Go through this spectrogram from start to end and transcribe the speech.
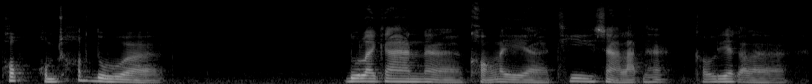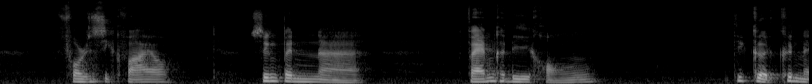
เพราะผมชอบดู ดูรายการของไอ้อ่าที่สหรัฐนะฮะเขาเรียกอะไร forensic file ซึ่งเป็นแฟ้มคดีของที่เกิดขึ้นใน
